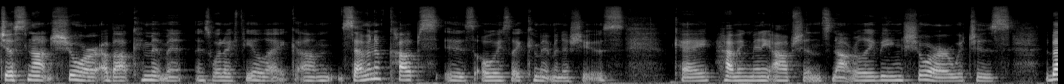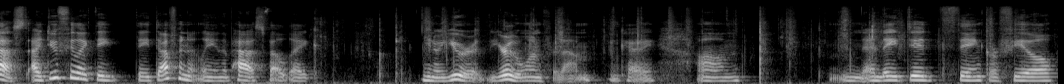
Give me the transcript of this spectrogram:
just not sure about commitment is what I feel like. Um, seven of Cups is always like commitment issues. Okay, having many options, not really being sure, which is the best. I do feel like they they definitely in the past felt like, you know, you're you're the one for them. Okay, um, and they did think or feel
